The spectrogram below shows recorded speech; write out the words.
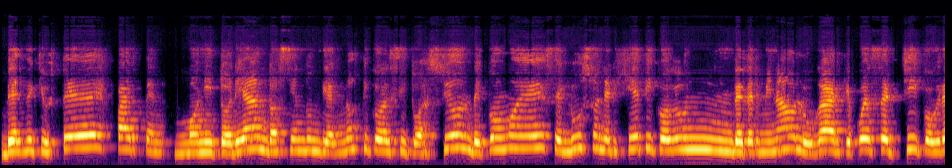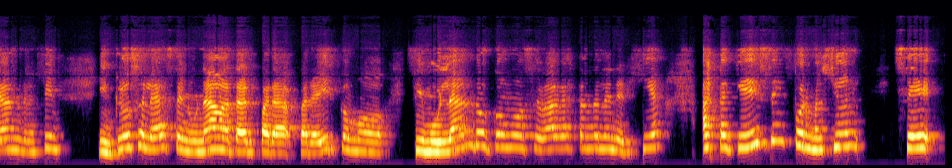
desde que ustedes parten monitoreando, haciendo un diagnóstico de situación de cómo es el uso energético de un determinado lugar, que puede ser chico, grande, en fin, incluso le hacen un avatar para, para ir como simulando cómo se va gastando la energía, hasta que esa información se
